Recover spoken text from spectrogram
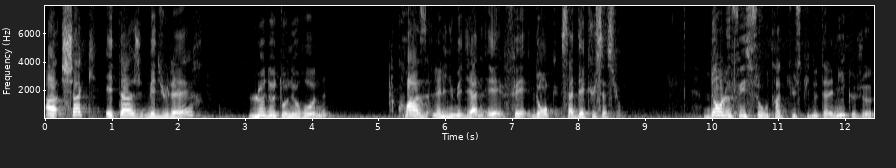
À chaque étage médulaire, le deutoneurone croise la ligne médiane et fait donc sa décussation. Dans le faisceau tractus spinothalamique, que je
